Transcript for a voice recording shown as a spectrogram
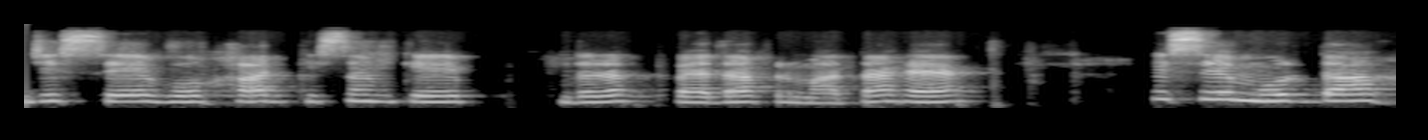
जिससे वो हर किस्म के दरख्त पैदा फरमाता है। इससे मुर्दा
